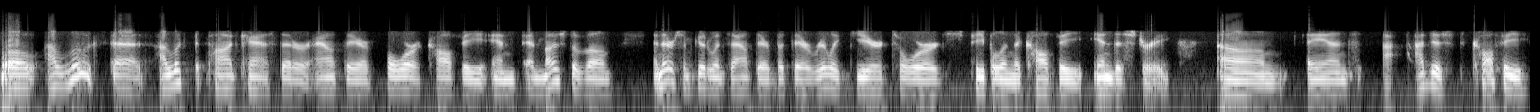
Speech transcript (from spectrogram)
Well, I looked at I looked at podcasts that are out there for coffee, and and most of them, and there are some good ones out there, but they're really geared towards people in the coffee industry. Um, and I, I just coffee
